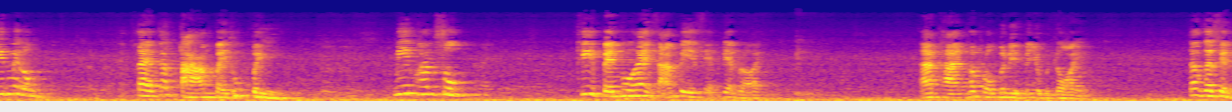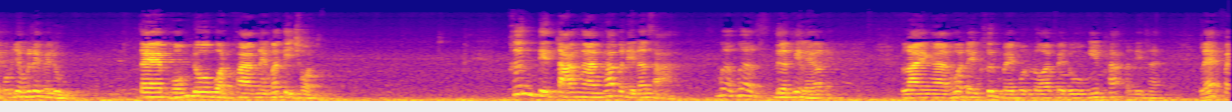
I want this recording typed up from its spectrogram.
กินไม่ลง แต่ก็ตามไปทุกปี มีความสุขที่เป็นผู้ให้สามปีเสร็จเรียบร้อย อาคารพระพรหมบดิตไปอยู่บนดอย ตั้งแต่เสร็จผมยังไม่ได้ไปดู แต่ผมดูบทความในมติชนขึ้นติดตามงานพระประดิษฐ์อาเมื่อเมื่อเดือนที่แล้วเนี่ย รายงานว่าได้ขึ้นไปบนดอยไปดูงี้พระประดิษฐ์และไป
